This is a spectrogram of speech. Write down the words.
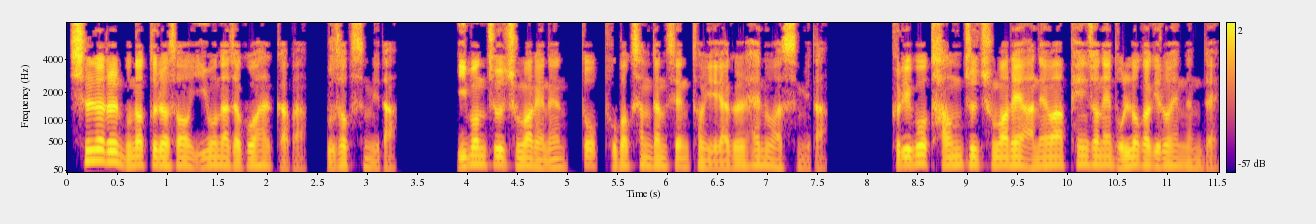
신뢰를 무너뜨려서 이혼하자고 할까봐 무섭습니다. 이번 주 주말에는 또 도박상담센터 예약을 해놓았습니다. 그리고 다음 주 주말에 아내와 펜션에 놀러 가기로 했는데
